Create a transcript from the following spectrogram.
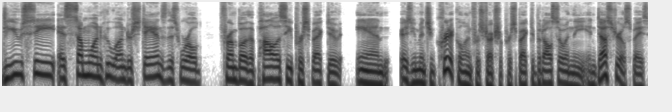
do you see, as someone who understands this world, from both a policy perspective and, as you mentioned, critical infrastructure perspective, but also in the industrial space.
